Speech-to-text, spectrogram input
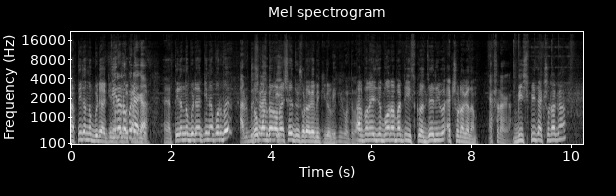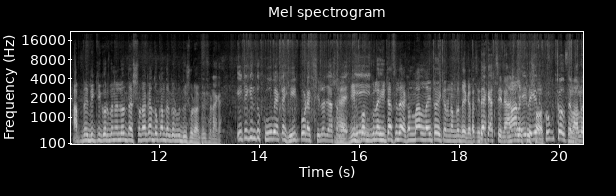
না তিরানব্বই টাকা কিনা 93 টাকা? হ্যাঁ তিরানব্বই টাকা কিনা পড়বে আর দোকানদার অনায়াসে দুশো টাকা বিক্রি করবে। বিক্রি করতে পারবে। তারপরে এই যে বড়াবাটি স্কোয়ার যে নিব একশো টাকা দাম। একশো টাকা। বিশ পিস একশো টাকা আপনি বিক্রি করবেন হলো দেড়শো টাকা দোকানদার করবে দুশো টাকা। দুইশো টাকা। এটা কিন্তু খুব একটা হিট প্রোডাক্ট ছিল যে আসলে হিট বক্সগুলো হিট আসলে এখন মাল নাই তো এই কারণে আমরা দেখাচ্ছি না। দেখাচ্ছি না। মাল এটা কিন্তু খুব চলছে ভালো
